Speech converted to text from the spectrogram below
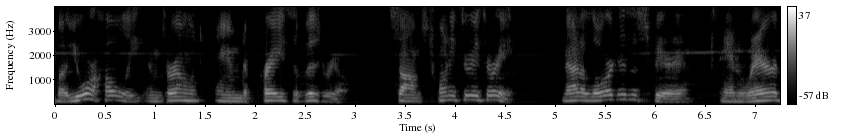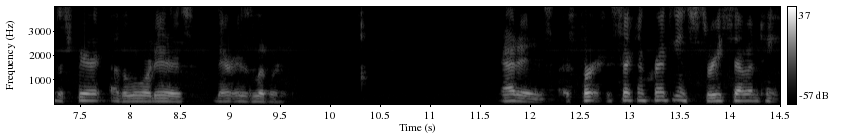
But you are holy, enthroned in the praise of Israel. Psalms 23 3. Now the Lord is a spirit, and where the spirit of the Lord is, there is liberty. That is Second Corinthians three seventeen.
